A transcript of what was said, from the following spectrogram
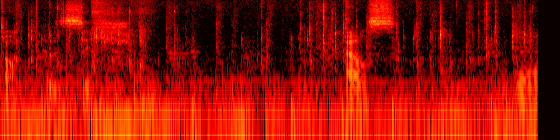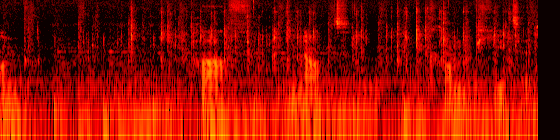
dot position. Else warn path not computed.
